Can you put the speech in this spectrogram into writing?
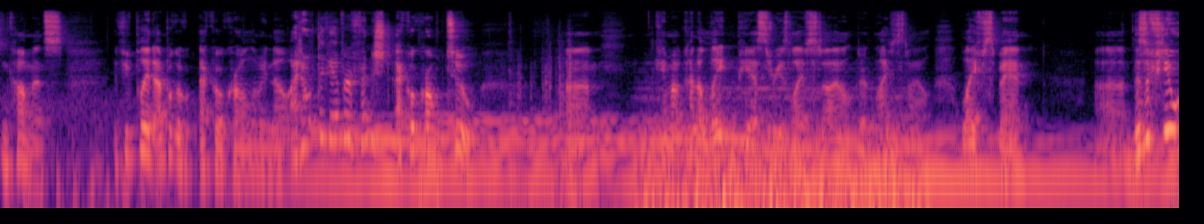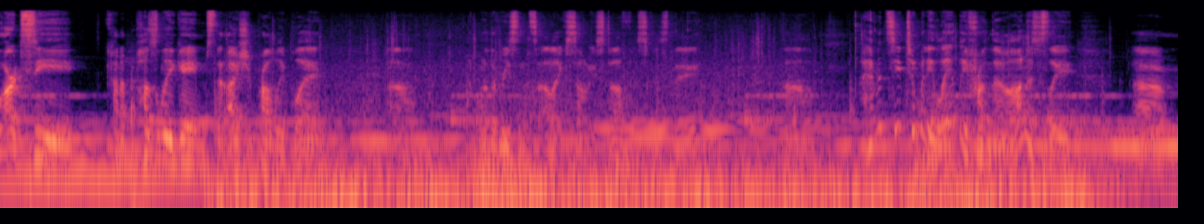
and comments, if you played Echo Echochrome, let me know. I don't think I ever finished Echochrome 2. Um, came out kind of late in PS3's lifestyle, or lifestyle, lifespan. Uh, there's a few artsy, kind of puzzly games that I should probably play. Um, one of the reasons I like Sony stuff is because they. Um, I haven't seen too many lately from them, honestly. Um,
